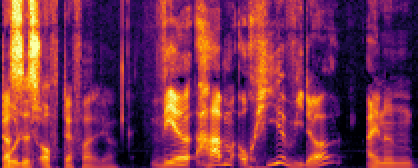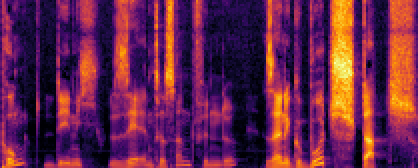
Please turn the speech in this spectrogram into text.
Das und- ist oft der Fall, ja. Wir haben auch hier wieder einen Punkt, den ich sehr interessant finde. Seine Geburtsstadt,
